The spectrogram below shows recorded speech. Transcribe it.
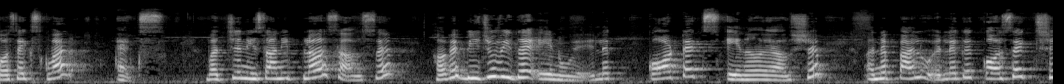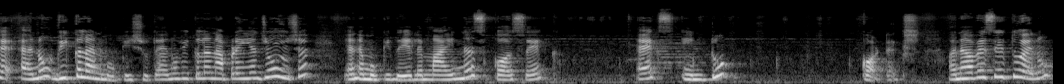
કોસેક સ્ક્વેર એક્સ વચ્ચે નિશાની પ્લસ આવશે. હવે બીજું વિધેય એનું એ એટલે કોટેક્સ એનો આવશે. અને પાલું એટલે કે કોસેક છે, એનું વિકલન મૂકીશું. તો એનું વિકલન આપણે અહીંયા જોયું છે, એને મૂકી દઈએ. એટલે minus cosec X into cot X અને હવે સીધું એનું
